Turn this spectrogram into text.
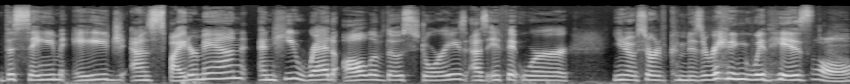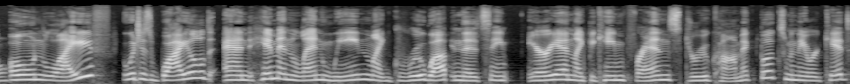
the same age as Spider Man, and he read all of those stories as if it were, you know, sort of commiserating with his Aw. own life, which is wild. And him and Len Wein like grew up in the same area and like became friends through comic books when they were kids.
